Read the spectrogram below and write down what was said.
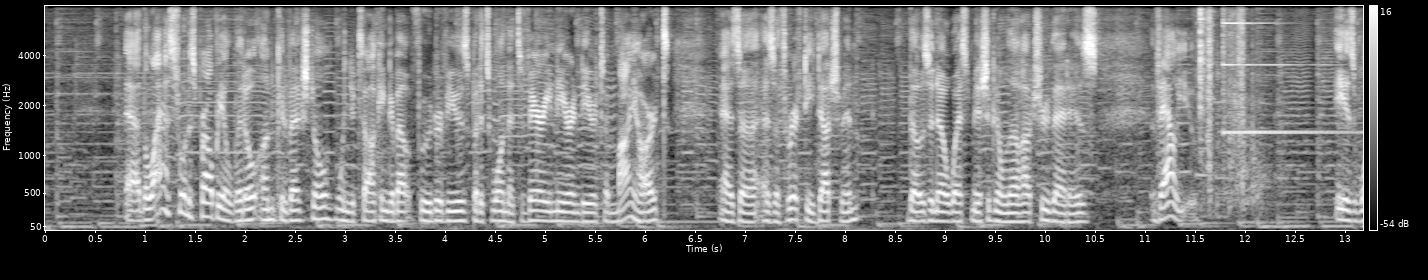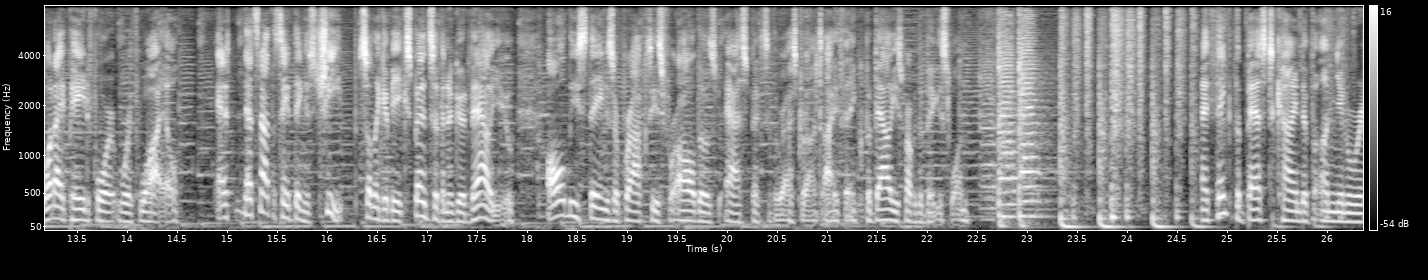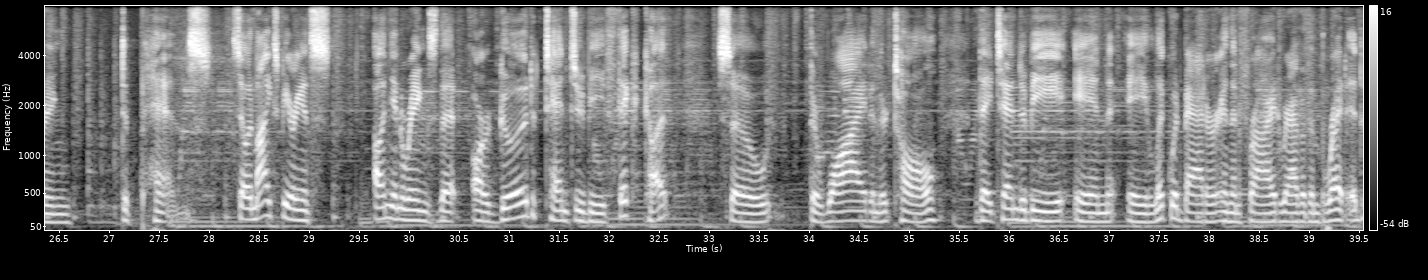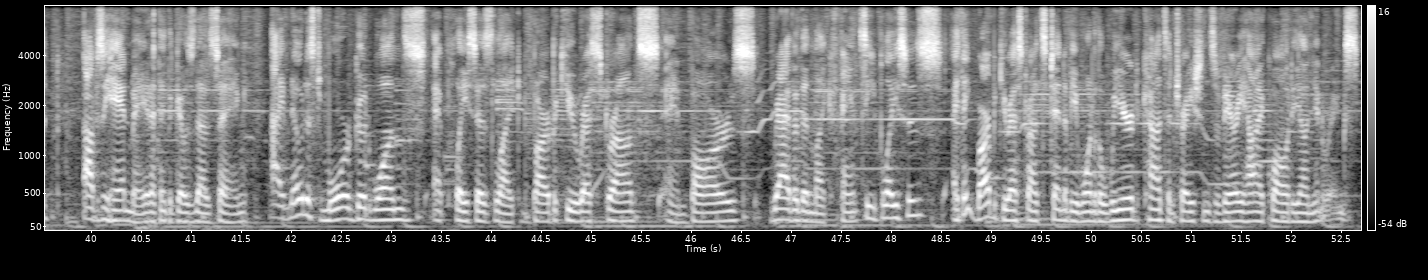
Uh, the last one is probably a little unconventional when you're talking about food reviews, but it's one that's very near and dear to my heart as a, as a thrifty Dutchman. Those who know West Michigan will know how true that is. Value. Is what I paid for it worthwhile? And that's not the same thing as cheap. Something could be expensive and a good value. All these things are proxies for all those aspects of the restaurant, I think, but value is probably the biggest one. I think the best kind of onion ring depends. So, in my experience, onion rings that are good tend to be thick cut, so they're wide and they're tall. They tend to be in a liquid batter and then fried rather than breaded. Obviously, handmade, I think that goes without saying. I've noticed more good ones at places like barbecue restaurants and bars rather than like fancy places. I think barbecue restaurants tend to be one of the weird concentrations of very high quality onion rings.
